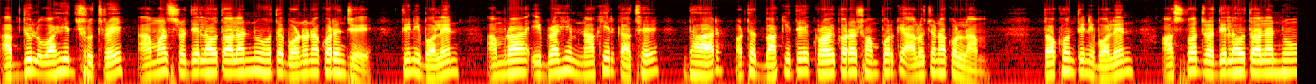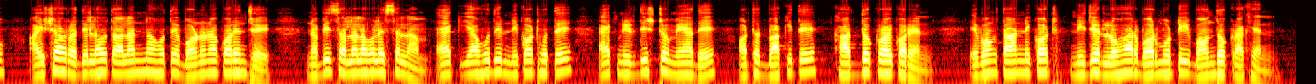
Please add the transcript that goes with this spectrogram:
আব্দুল ওয়াহিদ সূত্রে আমার রদিয়াল্লাহ তাল্লাহ্ন হতে বর্ণনা করেন যে, তিনি বলেন, আমরা ইব্রাহিম নাখির কাছে ধার, অর্থাৎ বাকিতে ক্রয় করা সম্পর্কে আলোচনা করলাম। তখন তিনি বলেন আসফদ রদিল্লাহ তাল্লাহ্ন আইশাহ রদিল্লাহ তাল্লাহ্না হতে বর্ণনা করেন যে, নবী সাল্লাহ আলাইসাল্লাম এক ইয়াহুদির নিকট হতে এক নির্দিষ্ট মেয়াদে, অর্থাৎ বাকিতে খাদ্য ক্রয় করেন এবং তার নিকট নিজের লোহার বর্মটি বন্ধক রাখেন।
